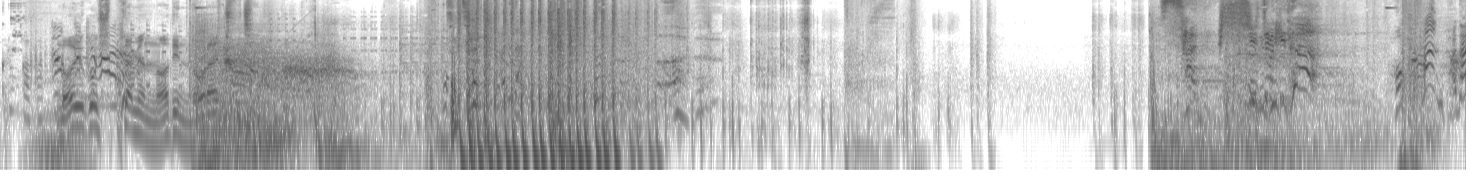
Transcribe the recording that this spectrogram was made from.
그런가 봐. 놀고 싶다면 어딘 놀아주지. 진짜 시작이다. 폭탄 받아라.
